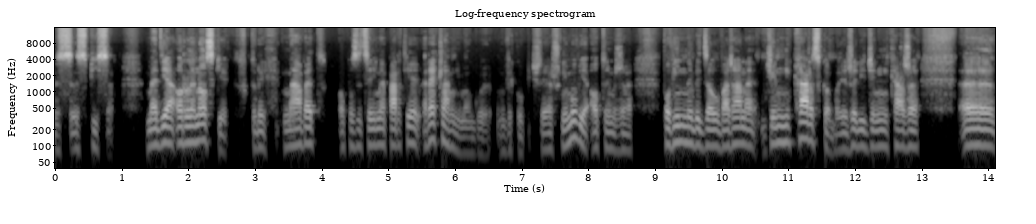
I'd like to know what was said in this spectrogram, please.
z, z PiSem, media orlenowskie, w których nawet opozycyjne partie reklam nie mogły wykupić. To ja już nie mówię o tym, że powinny być zauważane dziennikarsko, bo jeżeli dziennikarze e,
